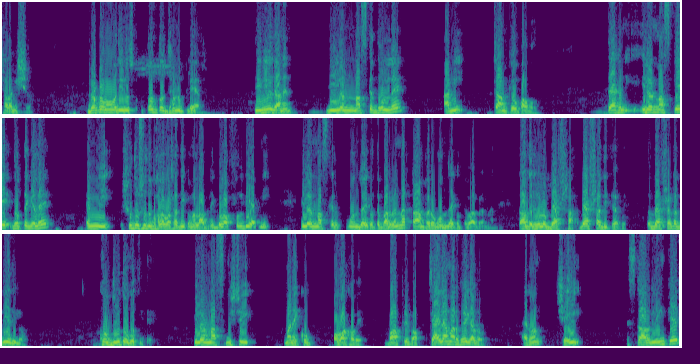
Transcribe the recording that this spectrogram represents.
সারা বিশ্ব। ডক্টর মোহাম্মদ ইউনুস অত্যন্ত ঝানু প্লেয়ার তিনিও জানেন ইলন মাস্ককে ধরলে আমি ট্রাম্পকেও পাবো। তো এখন ইলন মাস্ককে ধরতে গেলে এমনি শুধু শুধু ভালোবাসা দিয়ে কোনো লাভ নেই। গোলাপ ফুল দিয়ে আপনি ইলন মাস্কের মন জয় করতে পারবেন না ট্রাম্পেরও মন জয় করতে পারবেন না। তাদের হলো ব্যবসা। ব্যবসা দিতে হবে। তো ব্যবসাটা দিয়ে দিল। খুব দ্রুত গতিতে। ইলন মাস্ক নিশ্চয়ই মানে খুব অবাক হবে। বাপরে বাপ চাইলাম আর হয়ে গেল। এখন সেই স্টারলিংকের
